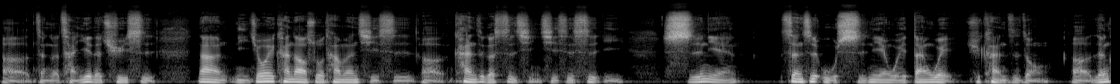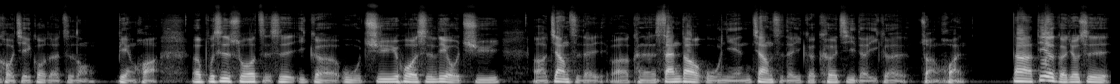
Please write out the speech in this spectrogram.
呃，整个产业的趋势，那你就会看到说，他们其实呃看这个事情，其实是以十年甚至五十年为单位去看这种呃人口结构的这种变化，而不是说只是一个五 G 或者是六 G 呃这样子的呃可能三到五年这样子的一个科技的一个转换。那第二个就是。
